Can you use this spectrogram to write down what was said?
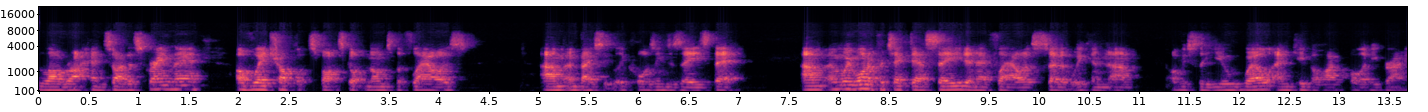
lower right hand side of the screen there, of where chocolate spots gotten onto the flowers um, and basically causing disease there. Um, and we want to protect our seed and our flowers so that we can um, obviously yield well and keep a high quality grain.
